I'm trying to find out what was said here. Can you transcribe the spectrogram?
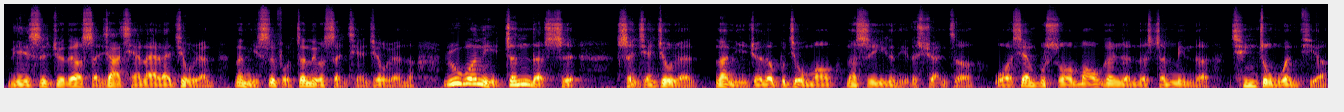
你是觉得要省下钱来来救人，那你是否真的有省钱救人呢？如果你真的是省钱救人，那你觉得不救猫，那是一个你的选择。我先不说猫跟人的生命的轻重问题啊，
